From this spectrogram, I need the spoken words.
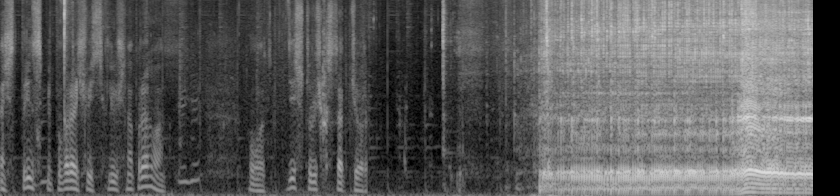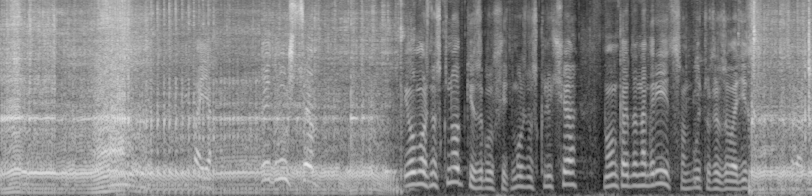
Значит, в принципе, поворачиваете ключ направо. Мгм. Вот. Здесь вот ручка стартера. И поехал. И глушится он. Его можно с кнопки заглушить, можно с ключа. Но он когда нагреется, он будет уже заводиться сразу.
